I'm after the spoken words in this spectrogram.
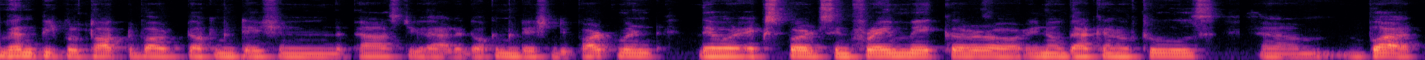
when people talked about documentation in the past you had a documentation department they were experts in framemaker or you know that kind of tools um, but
